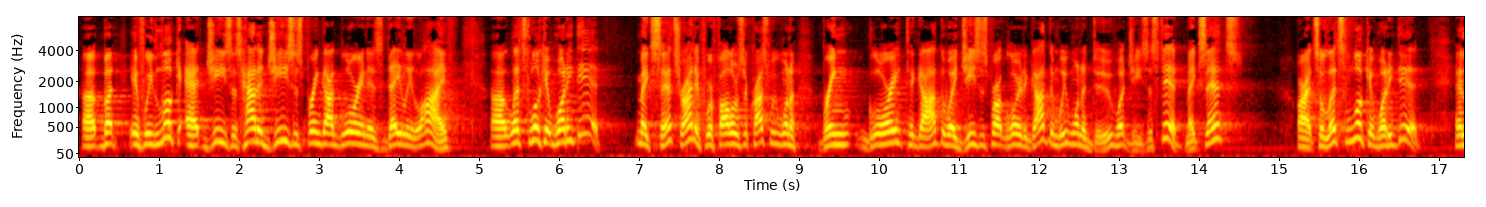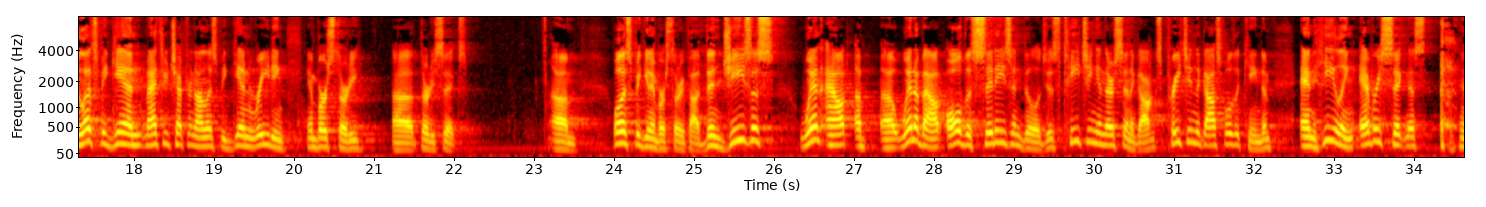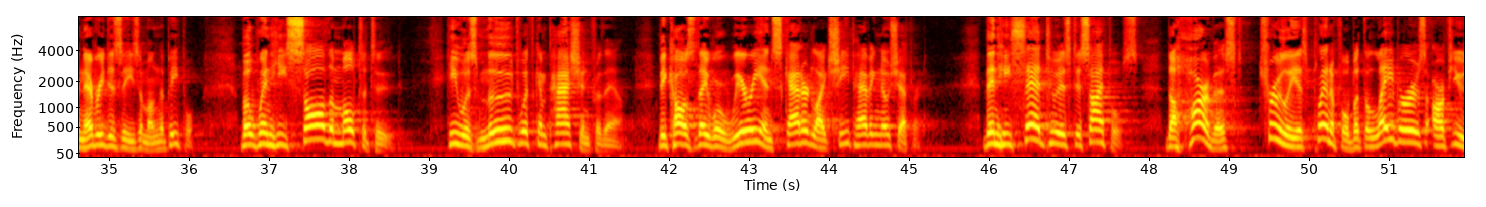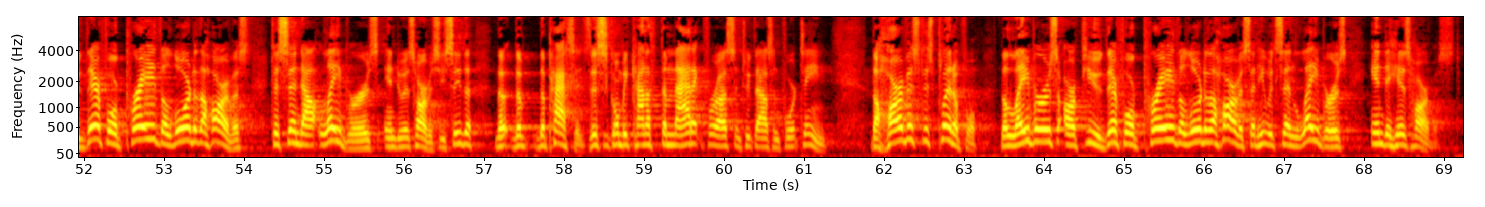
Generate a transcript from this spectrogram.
Uh, but if we look at Jesus, how did Jesus bring God glory in his daily life? Uh, let's look at what he did. Makes sense, right? If we're followers of Christ, we want to bring glory to God the way Jesus brought glory to God, then we want to do what Jesus did. Make sense? All right, so let's look at what he did. And let's begin, Matthew chapter 9, let's begin reading in verse 30, uh, 36. Um, well, let's begin in verse 35. Then Jesus went out, uh, uh, went about all the cities and villages, teaching in their synagogues, preaching the gospel of the kingdom, and healing every sickness and every disease among the people. But when he saw the multitude, he was moved with compassion for them, because they were weary and scattered like sheep having no shepherd. Then he said to his disciples, The harvest truly is plentiful, but the laborers are few. Therefore, pray the Lord of the harvest to send out laborers into his harvest. You see the, the, the, the passage. This is going to be kind of thematic for us in 2014. The harvest is plentiful, the laborers are few. Therefore, pray the Lord of the harvest that he would send laborers into his harvest.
